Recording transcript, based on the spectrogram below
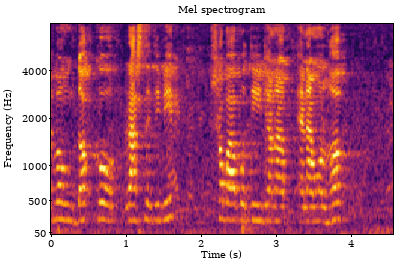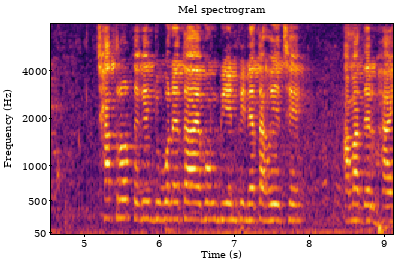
এবং দক্ষ রাজনীতিবিদ, সভাপতি জনাব এনামুল হক, ছাত্র থেকে যুবনেতা এবং বিএনপি নেতা হয়েছে আমাদের ভাই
